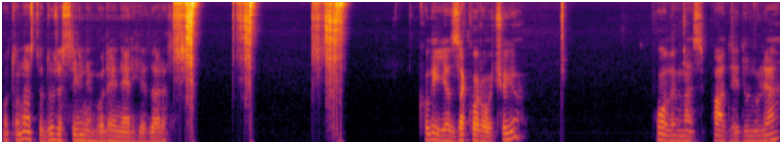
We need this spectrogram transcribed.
от у нас тут дуже сильна буде енергія зараз. Коли я закорочую, поле в нас падає до нуля.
